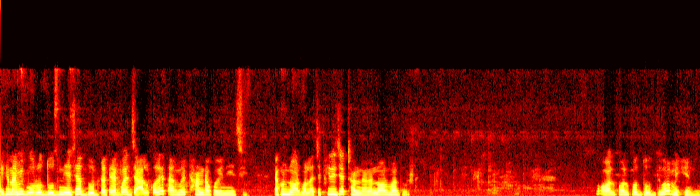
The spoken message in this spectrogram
এখানে আমি গরুর দুধ নিয়েছি আর দুধটাকে একবার জাল করে তার মধ্যে ঠান্ডা করে নিয়েছি। এখন নর্মাল আছে ফ্রিজের ঠান্ডা না নর্মাল দুধ। অল্প অল্প দুধ দিব, মেখে নেব।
